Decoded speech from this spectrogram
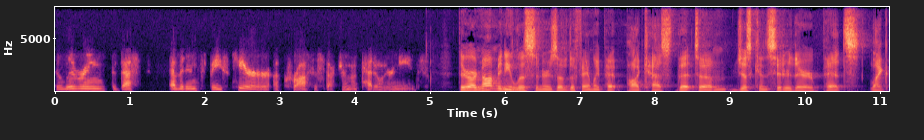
delivering the best evidence-based care across a spectrum of pet owner needs. There are not many listeners of the Family Pet Podcast that um, just consider their pets like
